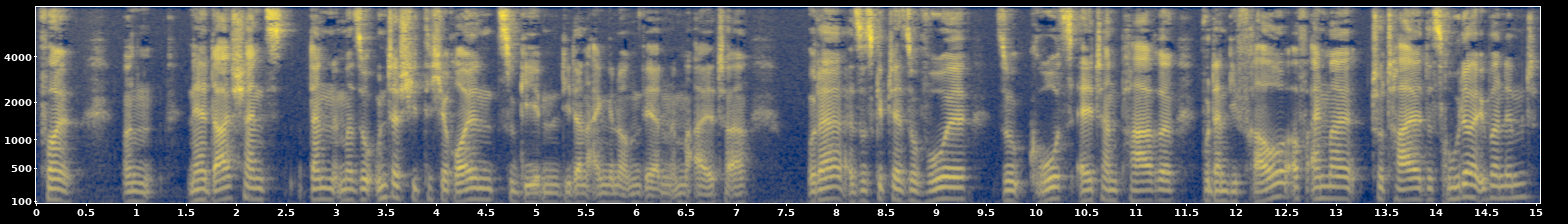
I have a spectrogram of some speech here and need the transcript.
Voll. Und naja, da scheint es dann immer so unterschiedliche Rollen zu geben, die dann eingenommen werden im Alter. Oder? Also es gibt ja sowohl so Großelternpaare, wo dann die Frau auf einmal total das Ruder übernimmt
